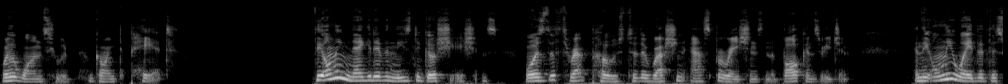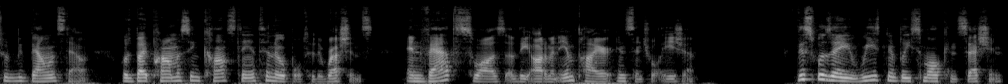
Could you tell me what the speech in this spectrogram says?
were the ones who were going to pay it. The only negative in these negotiations was the threat posed to the Russian aspirations in the Balkans region, and the only way that this would be balanced out was by promising Constantinople to the Russians and vast swaths of the Ottoman Empire in Central Asia. This was a reasonably small concession,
